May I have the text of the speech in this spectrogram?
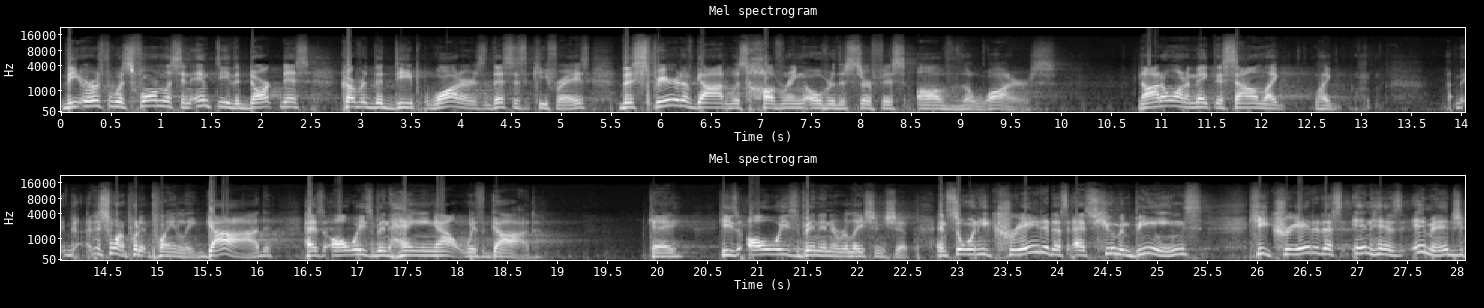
The earth was formless and empty, the darkness covered the deep waters. This is the key phrase. The Spirit of God was hovering over the surface of the waters. Now, I don't want to make this sound like, like I just want to put it plainly. God has always been hanging out with God. Okay? He's always been in a relationship. And so when He created us as human beings, He created us in His image.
